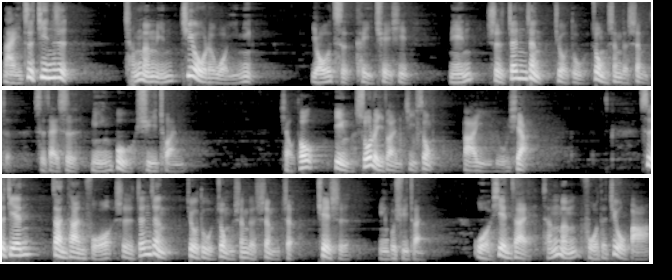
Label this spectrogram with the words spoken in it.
乃至今日，承蒙您救了我一命，由此可以确信，您是真正救度众生的圣者，实在是名不虚传。小偷并说了一段偈颂，大意如下：世间赞叹佛是真正。救度众生的圣者，确实名不虚传。我现在承蒙佛的救拔，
